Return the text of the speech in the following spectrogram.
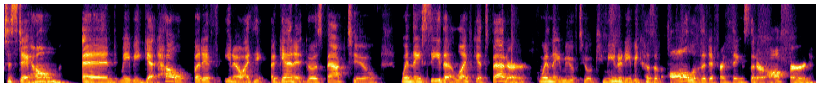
to stay home and maybe get help. But if you know i think again it goes back to when they see that life gets better when they move to a community because of all of the different things that are offered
